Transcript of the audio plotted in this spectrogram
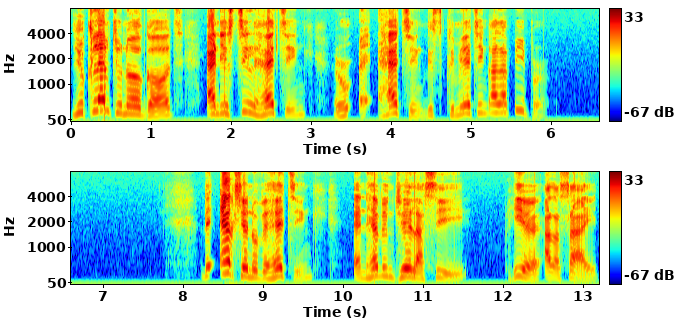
You claim to know God and you're still hurting, eh, hurting, discriminating other people. The action of hating and having jealousy here as a side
